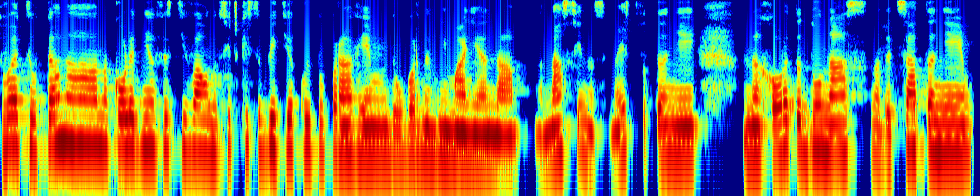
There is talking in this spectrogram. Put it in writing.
Това е целта на, на коледния фестивал, на всички събития, които правим, да обърнем внимание на, на нас и на семействата ни, на хората до нас, на децата ни.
